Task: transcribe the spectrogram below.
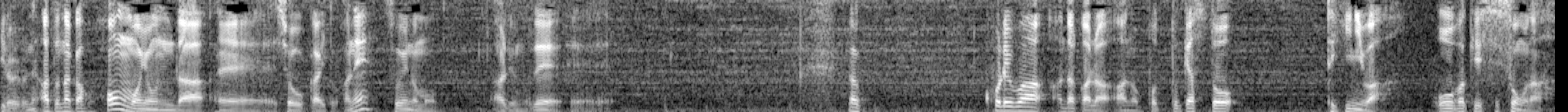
いろいろね。あとなんか本を読んだ、えー、紹介とかね。そういうのもあるので、えー、これはだからあのポッドキャスト的には大化けしそうな、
